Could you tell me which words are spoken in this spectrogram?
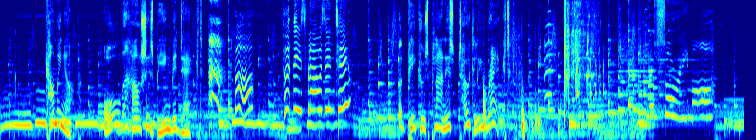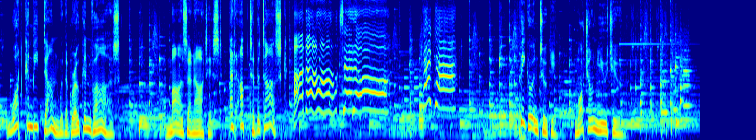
Coming up, all the house is being bedecked. Pa, put these flowers in too? But Piku's plan is totally wrecked. Sorry, Ma. What can be done with a broken vase? Ma's an artist and up to the task. Ta-da! Ta-da! Ta-da! Piku and Tuki, watch on YouTube.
